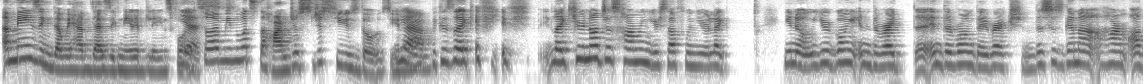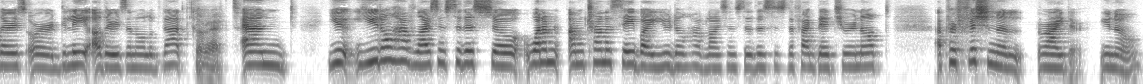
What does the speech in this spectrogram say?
amazing that we have designated lanes for yes. it. So I mean, what's the harm? Just just use those, you yeah, know. Yeah, because like if if like you're not just harming yourself when you're like you know you're going in the right uh, in the wrong direction. This is gonna harm others or delay others and all of that. Correct. And you you don't have license to this. So what i'm i'm trying to say by you don't have license to this is the fact that you're not a professional rider you know?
